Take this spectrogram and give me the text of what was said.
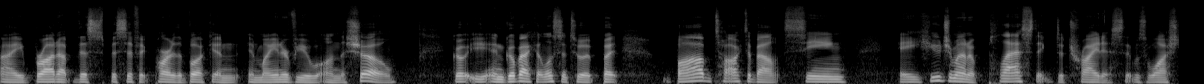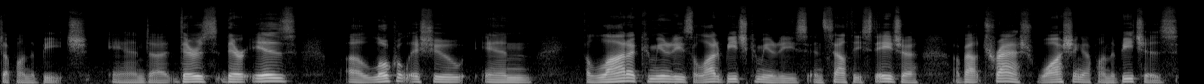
I brought up this specific part of the book in in my interview on the show. Go and go back and listen to it. But Bob talked about seeing a huge amount of plastic detritus that was washed up on the beach and uh, there's there is a local issue in a lot of communities, a lot of beach communities in Southeast Asia about trash washing up on the beaches,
